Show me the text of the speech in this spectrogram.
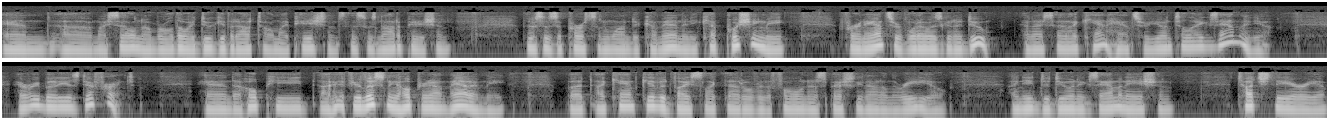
and uh, my cell number, although I do give it out to all my patients. This was not a patient. This was a person who wanted to come in, and he kept pushing me for an answer of what I was going to do. And I said, I can't answer you until I examine you. Everybody is different. And I hope he, if you're listening, I hope you're not mad at me. But I can't give advice like that over the phone, and especially not on the radio. I need to do an examination, touch the area,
